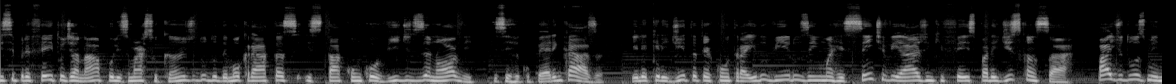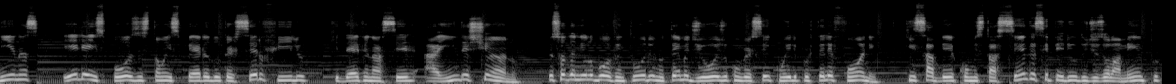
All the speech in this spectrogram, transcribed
Vice-prefeito de Anápolis, Márcio Cândido, do Democratas, está com Covid-19 e se recupera em casa. Ele acredita ter contraído o vírus em uma recente viagem que fez para descansar. Pai de duas meninas, ele e a esposa estão à espera do terceiro filho, que deve nascer ainda este ano. Eu sou Danilo Boaventura e no tema de hoje eu conversei com ele por telefone. Quis saber como está sendo esse período de isolamento,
